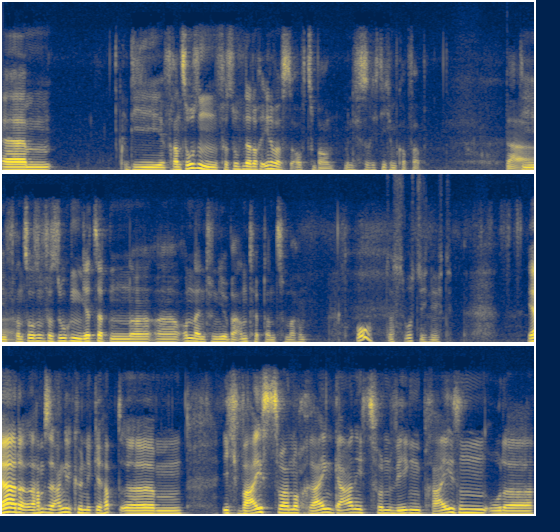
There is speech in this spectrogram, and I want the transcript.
Ähm, die Franzosen versuchen da doch eh was aufzubauen, wenn ich das richtig im Kopf habe. Die Franzosen versuchen jetzt halt ein äh, äh, Online-Turnier über Antep dann zu machen. Oh, das wusste ich nicht. Ja, da haben sie angekündigt gehabt. Ähm, ich weiß zwar noch rein gar nichts von wegen Preisen oder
